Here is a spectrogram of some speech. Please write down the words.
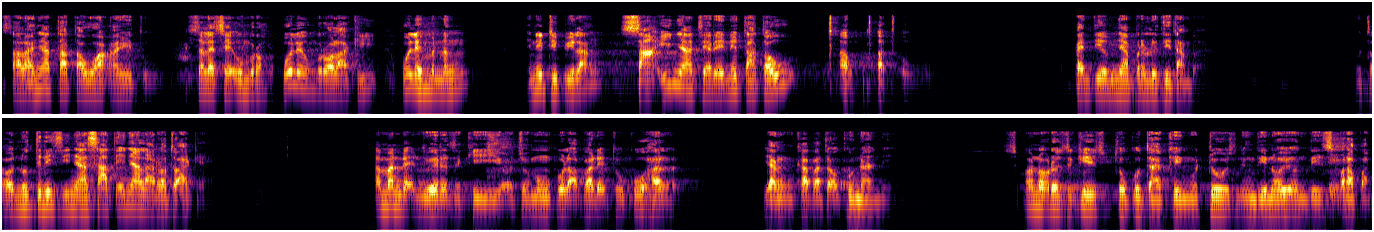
Salahnya tatawa'a itu. Selesai umroh, boleh umroh lagi, boleh meneng. Ini dibilang sa'inya jari ini tatau, tahu, tahu pentiumnya perlu ditambah. Atau nutrisinya, satenya lah roto ake. Aman ndak duwe rezeki, ojo mung bolak-balik tuku hal yang kapan tak gunane. Ono rezeki tuku daging wedhus ning dina yo seperapat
